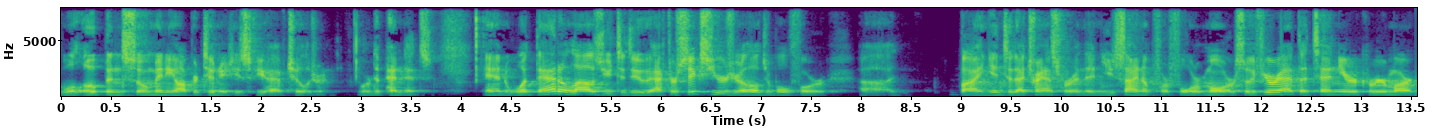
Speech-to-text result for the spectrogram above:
will open so many opportunities if you have children or dependents. And what that allows you to do after six years, you're eligible for uh, buying into that transfer and then you sign up for four more. So if you're at the 10 year career mark,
